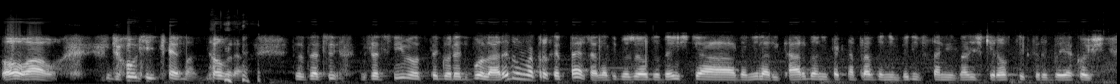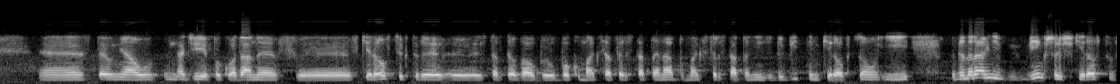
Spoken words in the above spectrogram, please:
O wow, 做啲咩嘛？都唔。To znaczy, zacznijmy od tego Red Bulla. Red Bull ma trochę pecha, dlatego że od odejścia Daniela Ricardo oni tak naprawdę nie byli w stanie znaleźć kierowcy, który by jakoś e, spełniał nadzieje pokładane w, w kierowcy, który e, startował był boku Maxa Verstappena, bo Max Verstappen jest wybitnym kierowcą i generalnie większość kierowców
